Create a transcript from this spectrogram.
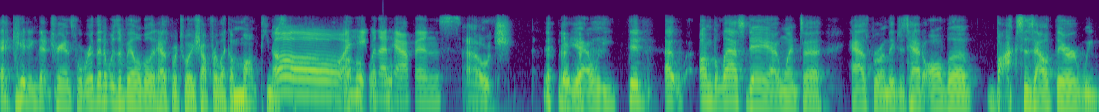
at getting that transformer. Then it was available at Hasbro Toy Shop for like a month. He was Oh, I hate when that oh. happens. Ouch. but yeah, we did. I, on the last day, I went to Hasbro and they just had all the boxes out there. We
